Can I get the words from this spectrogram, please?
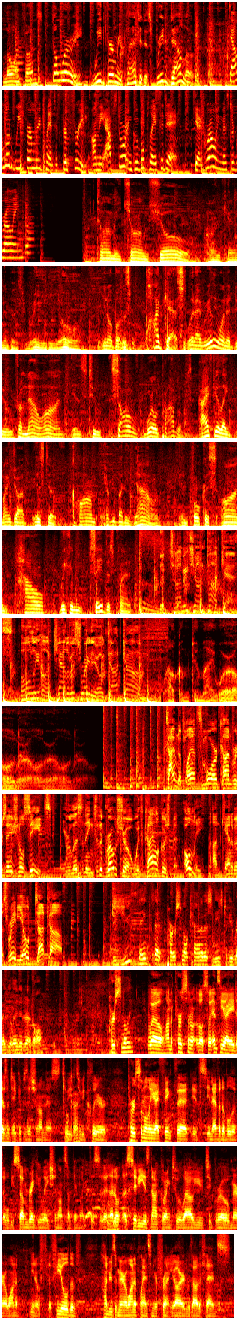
Low on funds? Don't worry. Weed Firm Replanted is free to download. Download Weed Firm Replanted for free on the App Store and Google Play today. Get growing, Mr. Growing. Tommy Chong Show on Cannabis Radio. You know, about this podcast, what I really want to do from now on is to solve world problems. I feel like my job is to calm everybody down and focus on how we can save this planet. The Tommy Chong Podcast, only on CannabisRadio.com. Welcome to my world. Time to plant some more conversational seeds. You're listening to The Grow Show with Kyle Kushman, only on CannabisRadio.com. Do you think that personal cannabis needs to be regulated at all? Personally? Well, on a personal, well, so NCIA doesn't take a position on this. To be to be clear, personally, I think that it's inevitable that there will be some regulation on something like this. Mm-hmm. a city is not going to allow you to grow marijuana, you know, f- a field of hundreds of marijuana plants in your front yard without a fence,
